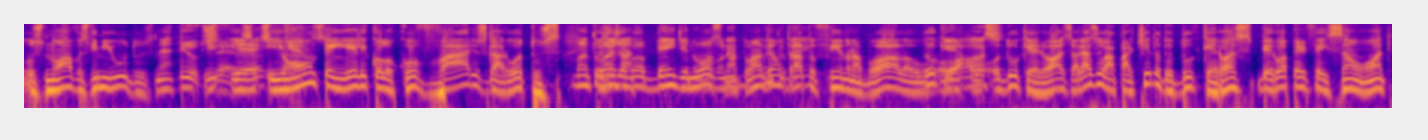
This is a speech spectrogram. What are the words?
os novos de miúdos, né? Miúdos, e, é, e- e ontem ele colocou vários garotos. Mantuan jogou bem de novo, Nossa, né? O Mantuan deu um trato bem. fino na bola. O, Duque o, o, o. Aliás, a partida do Duque Queiroz beirou a perfeição ontem.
